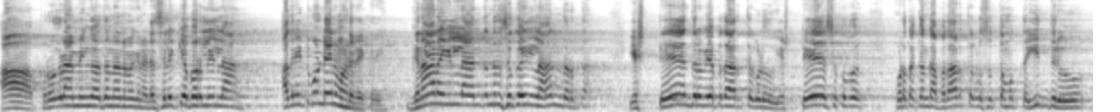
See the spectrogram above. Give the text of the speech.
ಆ ಪ್ರೋಗ್ರಾಮಿಂಗ್ ಅದನ್ನು ನಮಗೆ ನಡೆಸಲಿಕ್ಕೆ ಬರಲಿಲ್ಲ. ಅದನ್ನ ಏನು ಮಾಡಬೇಕ್ರಿ ಜ್ಞಾನ ಇಲ್ಲ ಅಂತಂದ್ರೆ ಸುಖ ಇಲ್ಲ ಅಂದರ್ಥ. ಎಷ್ಟೇ ದ್ರವ್ಯ ಪದಾರ್ಥಗಳು, ಎಷ್ಟೇ ಸುಖ ಕೊಡ್ತಕ್ಕಂಥ ಪದಾರ್ಥಗಳು ಸುತ್ತಮುತ್ತ ಇದ್ದರೂ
